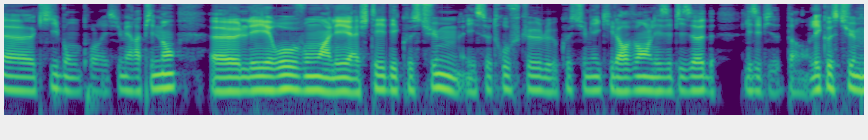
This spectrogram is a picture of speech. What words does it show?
euh, qui, bon, pour le résumer rapidement, euh, les héros vont aller acheter des costumes et il se trouve que le costumier qui leur vend les épisodes, les épisodes, pardon, les costumes,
